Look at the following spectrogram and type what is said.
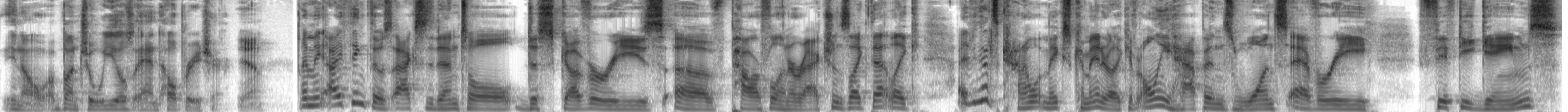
you know, a bunch of wheels and Hullbreacher. Yeah. I mean, I think those accidental discoveries of powerful interactions like that, like, I think that's kind of what makes Commander. Like, if it only happens once every 50 games,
